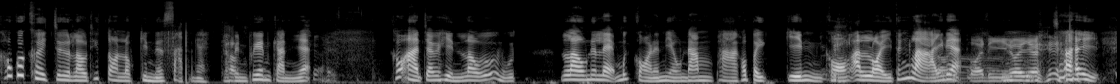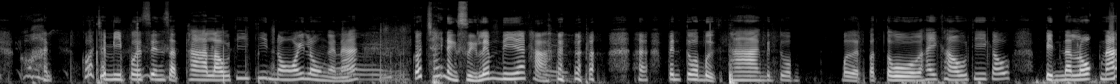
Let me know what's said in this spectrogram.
เขาก็เคยเจอเราที่ตอนเรากินเนื้อสัตว์ไงครับเป็นเพื่อนกันเนี้ยเขาอาจจะเห็นเราว่าโอ้โห เราเนี่ยแหละเมื่อก่อนน่ะเหนียวนำพาเขาไปกินของอร่อยทั้งหลายเนี่ย ตัวดีด้วยใช่ไหมใช่ก็อาจก็จะมีเปอร์เซ็นต์ศรัทธาเราที่ที่น้อยลงอะนะ ก็ใช้หนังสือเล่มนี้ค่ะ เป็นตัวเบิกทาง เป็นตัวเปิดประตูให้เขาที่เขาปิดนรกนะ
